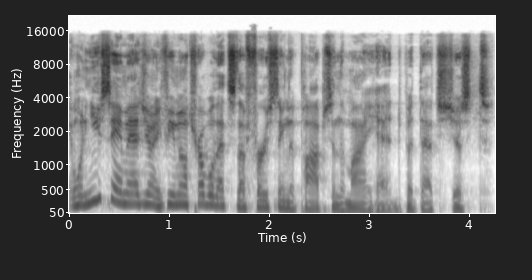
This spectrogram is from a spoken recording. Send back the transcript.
When you say imaginary female trouble, that's the first thing that pops into my head. But that's just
